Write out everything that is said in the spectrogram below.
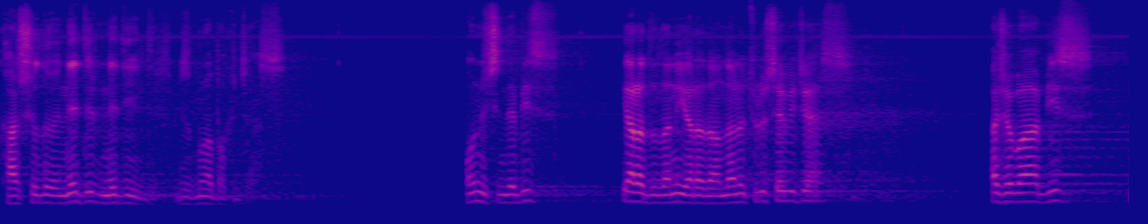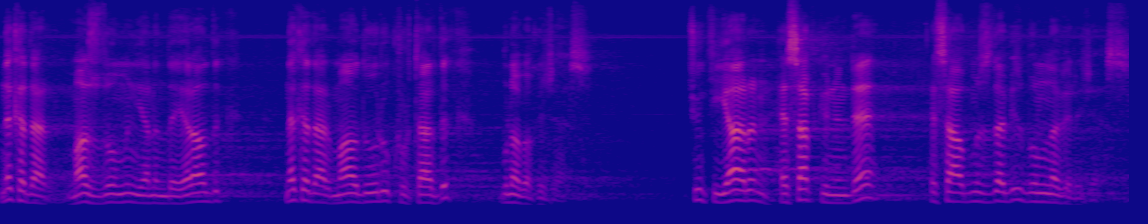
karşılığı nedir ne değildir biz buna bakacağız. Onun için de biz yaradılanı yaradandan ötürü seveceğiz. Acaba biz ne kadar mazlumun yanında yer aldık, ne kadar mağduru kurtardık buna bakacağız. Çünkü yarın hesap gününde hesabımızı da biz bununla vereceğiz.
